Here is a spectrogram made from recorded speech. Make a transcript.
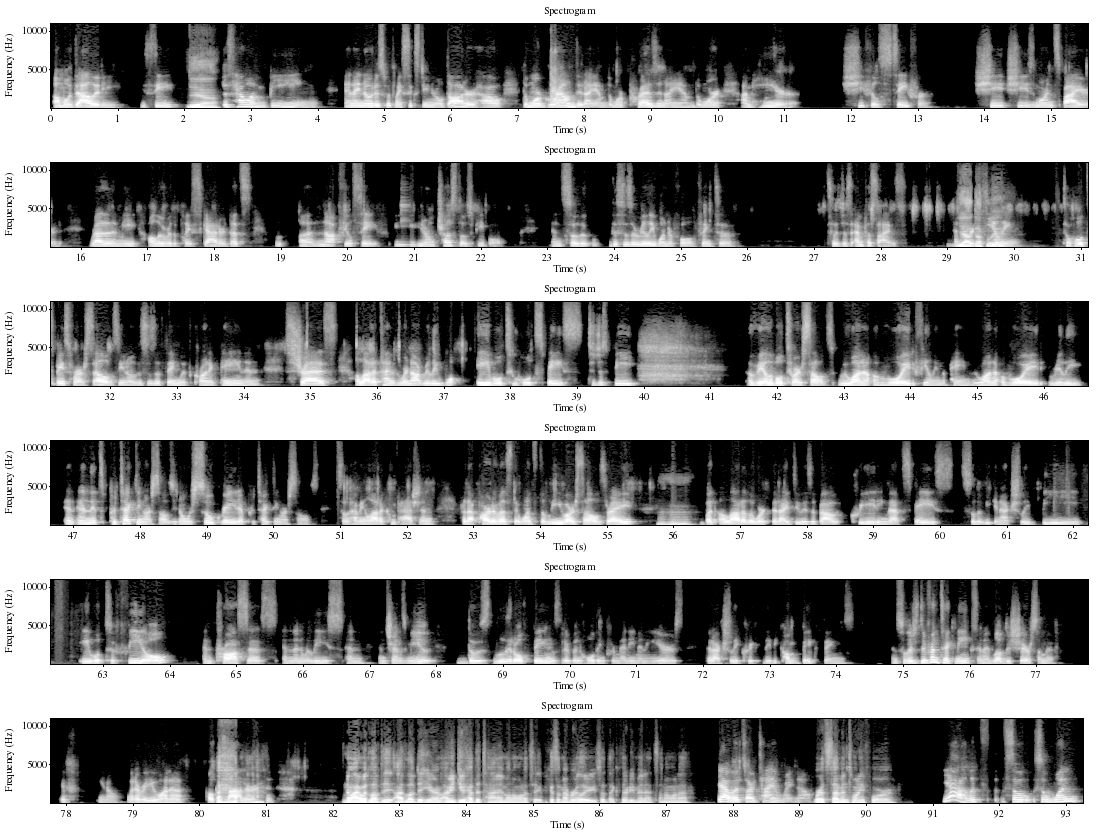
a modality you see? Yeah. Just how i'm being. And I noticed with my 16 year old daughter how the more grounded I am, the more present I am, the more I'm here, she feels safer. She, she's more inspired rather than me all over the place scattered. That's uh, not feel safe. You, you don't trust those people. And so the, this is a really wonderful thing to, to just emphasize. And yeah, definitely. Healing to hold space for ourselves. You know, this is a thing with chronic pain and stress. A lot of times we're not really able to hold space to just be available to ourselves. We want to avoid feeling the pain. We want to avoid really, and, and it's protecting ourselves. You know, we're so great at protecting ourselves. So having a lot of compassion for that part of us that wants to leave ourselves, right? Mm-hmm. But a lot of the work that I do is about creating that space so that we can actually be able to feel and process and then release and, and transmute those little things that have been holding for many many years that actually create they become big things and so there's different techniques and i'd love to share some if if you know whatever you want to focus on or no i would love to i'd love to hear them i mean do you have the time i don't want to take because i remember earlier you said like 30 minutes i don't want to yeah, what's our time right now? We're at 724. Yeah, let's so so one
